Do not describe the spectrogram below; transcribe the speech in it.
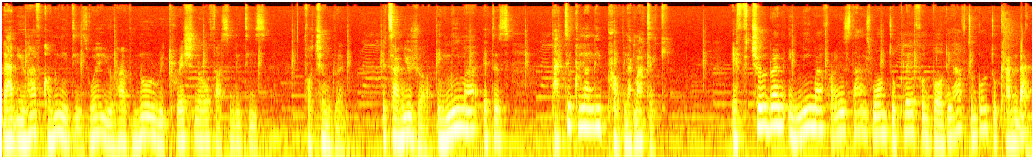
that you have communities where you have no recreational facilities for children. It's unusual. In Nima, it is particularly problematic. If children in Nima, for instance, want to play football, they have to go to Kanda.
